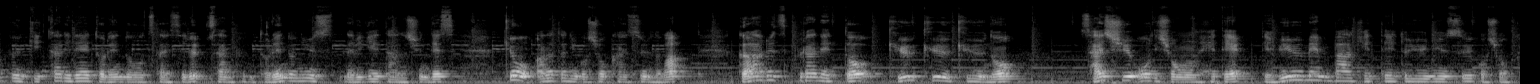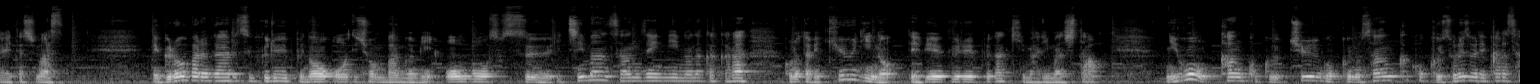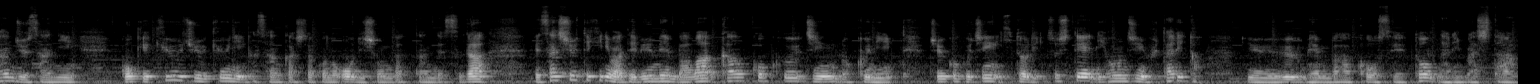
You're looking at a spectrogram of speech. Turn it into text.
分きっかりでトレンドをお伝えする3分トレンドニュースナビゲーターのしゅんです。今日あなたにご紹介するのはガールズプラネット999の最終オーディションを経てデビューメンバー決定というニュースをご紹介いたします。グローバルガールズグループのオーディション番組応募数1万3000人の中からこの度9人のデビューグループが決まりました。日本、韓国、中国の3カ国それぞれから33人合計99人が参加したこのオーディションだったんですが最終的にはデビューメンバーは韓国人6人中国人1人そして日本人2人というメンバー構成となりました。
